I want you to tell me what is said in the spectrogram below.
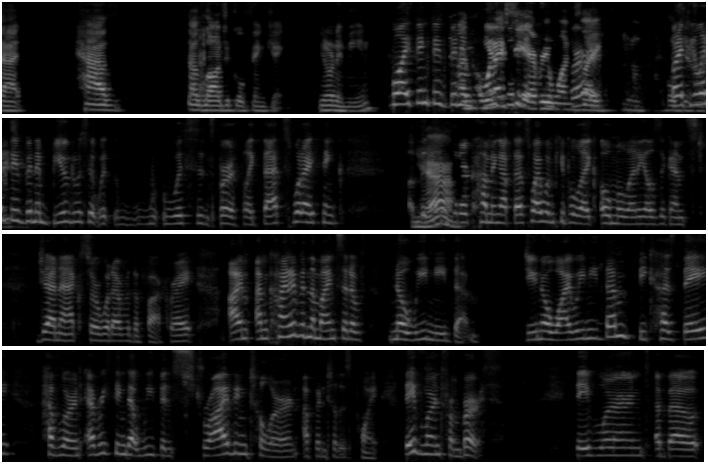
that have that logical thinking. You know what I mean? Well, I think they've been. Um, when I see everyone's like, you know, but I feel like they've been imbued with it with with since birth. Like that's what I think. Uh, yeah. that are coming up. That's why when people like, oh, millennials against Gen X or whatever the fuck, right? I'm I'm kind of in the mindset of no, we need them. Do you know why we need them? Because they have learned everything that we've been striving to learn up until this point. They've learned from birth. They've learned about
